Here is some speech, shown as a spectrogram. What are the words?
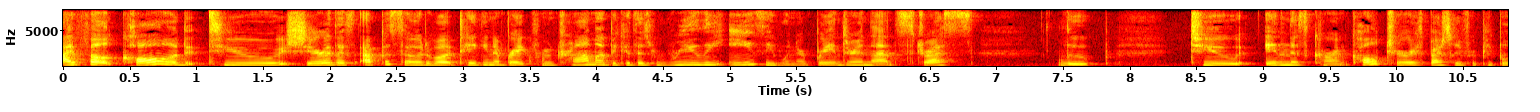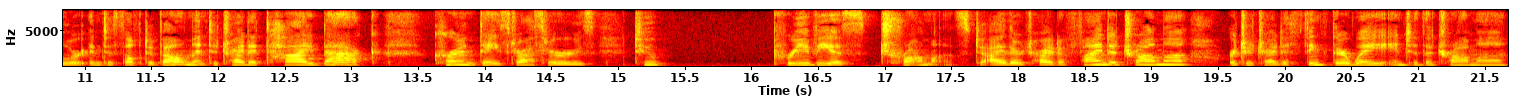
I felt called to share this episode about taking a break from trauma because it's really easy when our brains are in that stress loop to, in this current culture, especially for people who are into self development, to try to tie back current day stressors to previous traumas, to either try to find a trauma or to try to think their way into the trauma,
